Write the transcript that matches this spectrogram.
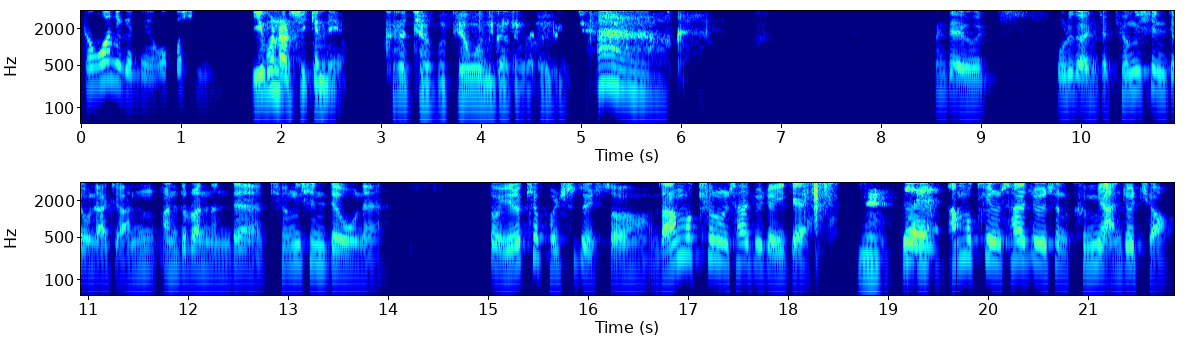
병원이겠네요. 옷 벗으면. 입원할 수 있겠네요. 그렇죠. 뭐 병원 가든가 그러겠죠. 아유, 그- 근데 그 우리가 이제 경신대운에 아직 안, 안 들어왔는데 경신대운에 또 이렇게 볼 수도 있어. 나무 키우는 사주죠, 이게. 네. 네. 나무 키우는 사주에서는 금이 안 좋죠.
